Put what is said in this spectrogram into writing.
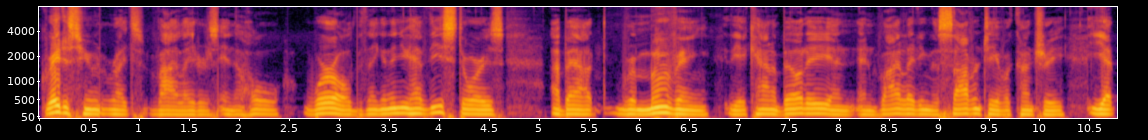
greatest human rights violators in the whole world thing. And then you have these stories about removing the accountability and, and violating the sovereignty of a country, yet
